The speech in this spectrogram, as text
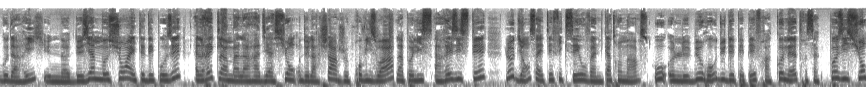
Godari. Une deuxième motion a été déposée. Elle réclame la radiation de la charge provisoire. La police a résisté. L'audience a été fixée au 24 mars où le bureau du DPP fera connaître sa position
